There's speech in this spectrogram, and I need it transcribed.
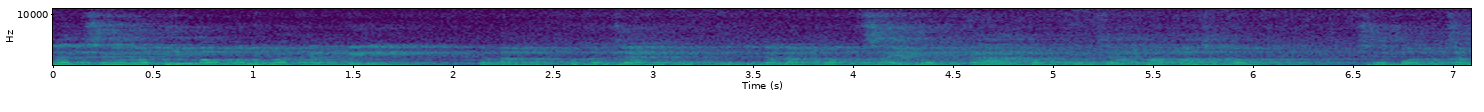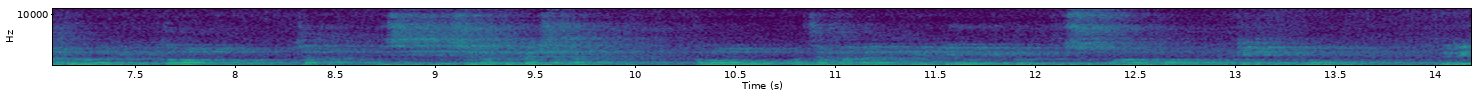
dan saya lebih mau melibatkan diri dalam pekerjaan itu. Jadi dalam buat kah, buat kerja apa-apa semua saya buat macam dulu lagi. Kalau cat di sisi sudah terbiasa kalau macam ada video itu itu semua mau bikin go. Jadi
